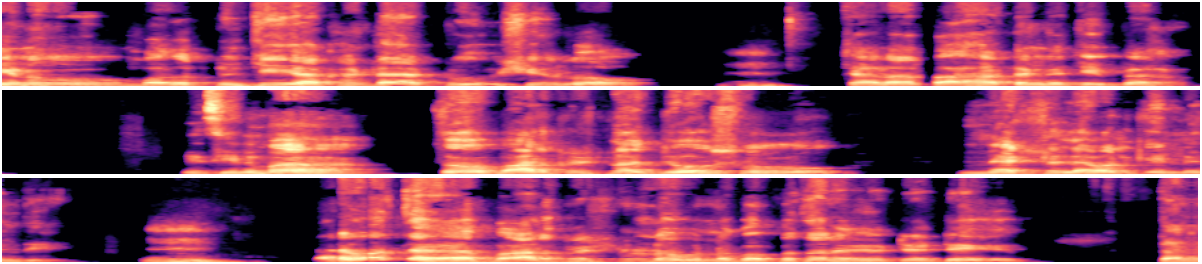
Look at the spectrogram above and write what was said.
నేను మొదటి నుంచి అఖండ టూ విషయంలో చాలా బాహాటంగా చెప్పాను. ఈ సినిమాతో బాలకృష్ణ జోసు నెక్స్ట్ లెవెల్కి వెళ్ళింది. తర్వాత బాలకృష్ణలో ఉన్న గొప్పతనం ఏమిటంటే తన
